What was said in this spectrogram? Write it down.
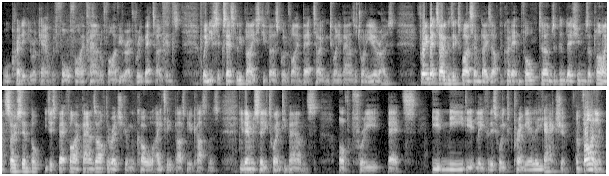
will credit your account with four £5 or €5 Euro free bet tokens when you've successfully placed your first qualifying bet totaling £20 or €20 Euros. Free bet tokens expire seven days after credit and full terms and conditions apply. It's so simple. You just bet £5 after registering with Coral 18 plus new customers. You then receive £20 of free bets immediately for this week's Premier League action. And finally,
